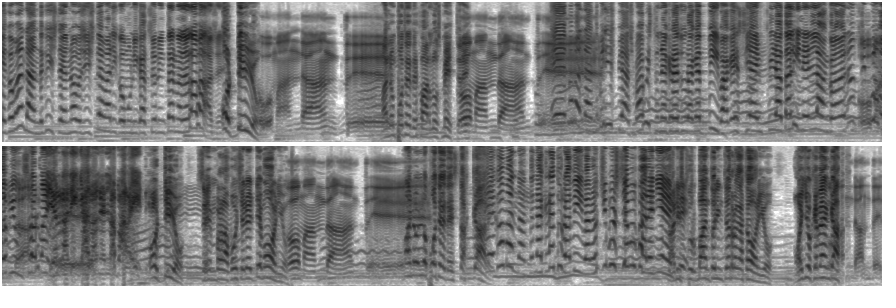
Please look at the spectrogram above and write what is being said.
Eh, comandante, questo è il nuovo sistema di comunicazione interna della base. Oddio! Comandante. Ma non potete farlo smettere? Comandante. Eh, comandante, mi dispiace, ma questa è una creatura che è viva, che si è infilata lì nell'angolo e non si muove più, ormai è radicata nella parete. Oddio! Sembra la voce del demonio! Comandante. Ma non lo potete Eh, staccare! comandante, è una creatura viva, non ci possiamo fare Sta niente. disturbando l'interrogatorio! Voglio che venga... Comandante.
